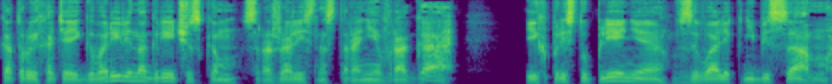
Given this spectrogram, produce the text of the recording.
которые, хотя и говорили на греческом, сражались на стороне врага. Их преступления взывали к небесам,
